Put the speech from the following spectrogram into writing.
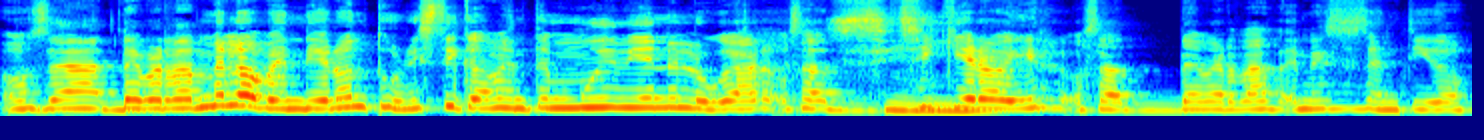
O sea, de verdad me lo vendieron turísticamente muy bien el lugar. O sea, sí. Sí. quiero ir. O sea, de verdad, en ese sentido.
